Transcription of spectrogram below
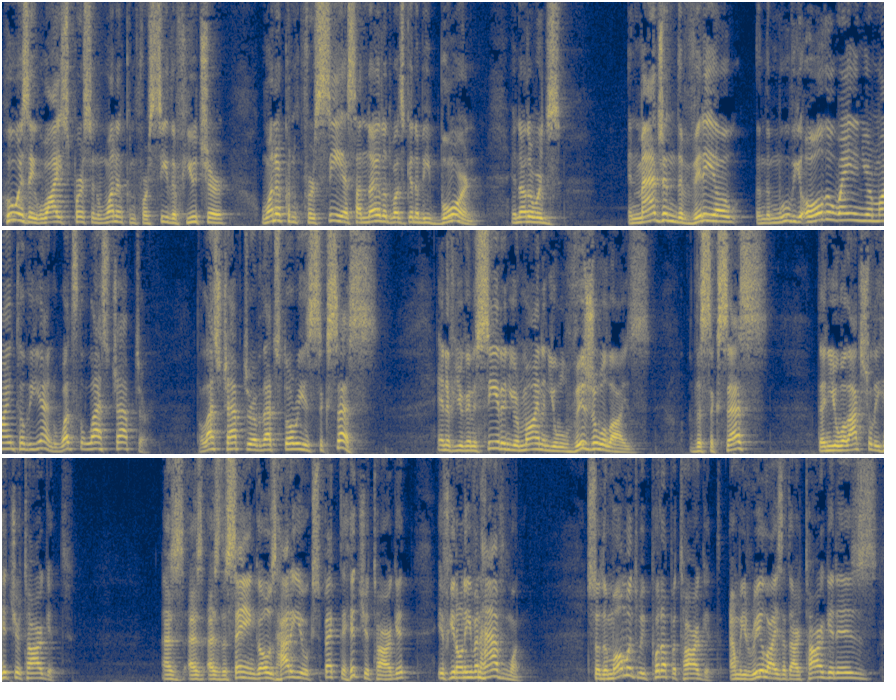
Who is a wise person? One who can foresee the future. One who can foresee as Anoilad what's going to be born. In other words, imagine the video and the movie all the way in your mind till the end. What's the last chapter? The last chapter of that story is success. And if you're going to see it in your mind and you will visualize the success, then you will actually hit your target. As, as, as the saying goes, how do you expect to hit your target if you don't even have one? So the moment we put up a target and we realize that our target is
